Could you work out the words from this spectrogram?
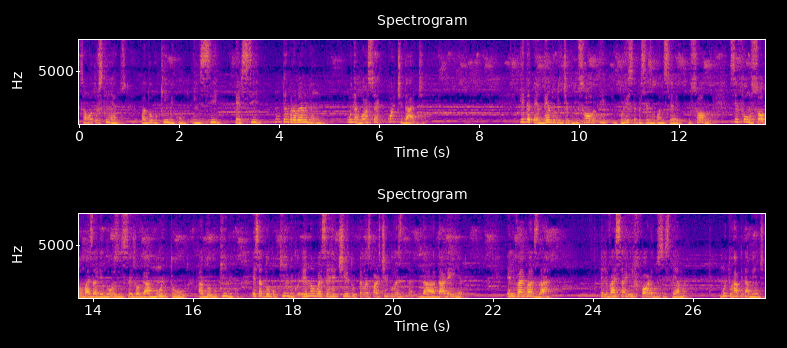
são outros 500. O adubo químico em si, per si, não tem problema nenhum. O negócio é quantidade. E dependendo do tipo do solo, e por isso é preciso conhecer o solo, se for um solo mais arenoso e você jogar muito adubo químico, esse adubo químico ele não vai ser retido pelas partículas da, da areia. Ele vai vazar. Ele vai sair fora do sistema muito rapidamente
